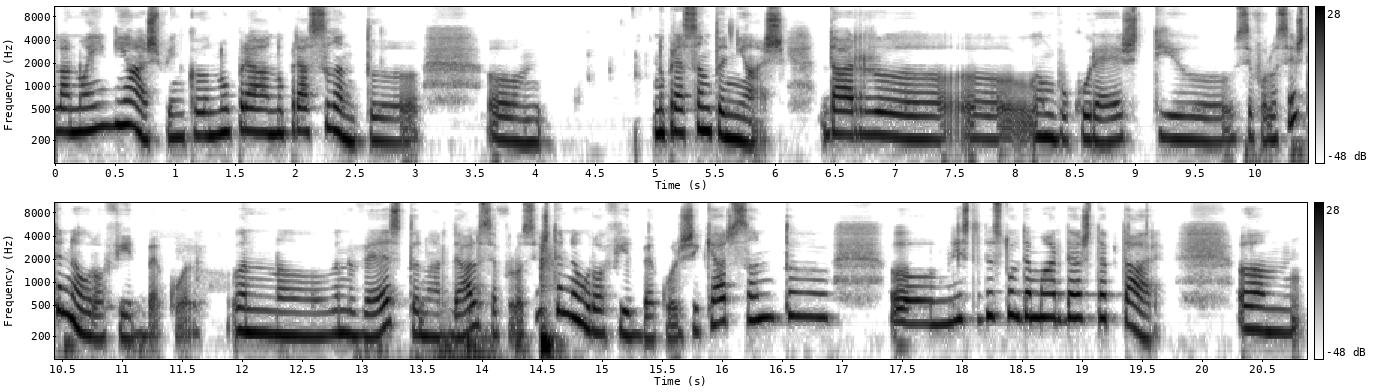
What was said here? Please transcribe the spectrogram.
la noi în Iași, fiindcă nu prea, nu prea sunt um, nu prea sunt în Iași, dar în București se folosește neurofeedback-ul în, în vest, în Ardeal, se folosește neurofeedback-ul și chiar sunt uh, uh, liste destul de mari de așteptare. Um,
